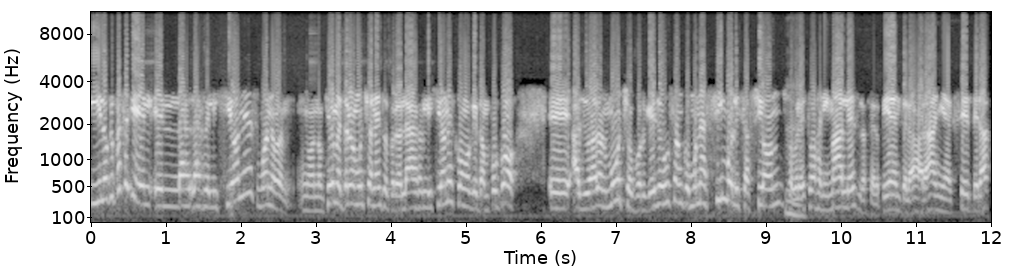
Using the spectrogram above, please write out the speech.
Y lo que pasa es que las religiones, bueno, no, quiero meterme mucho en eso, pero las religiones como que tampoco eh, ayudaron mucho, porque ellos usan como una simbolización sobre mm. estos animales, la serpiente, las arañas, etcétera,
